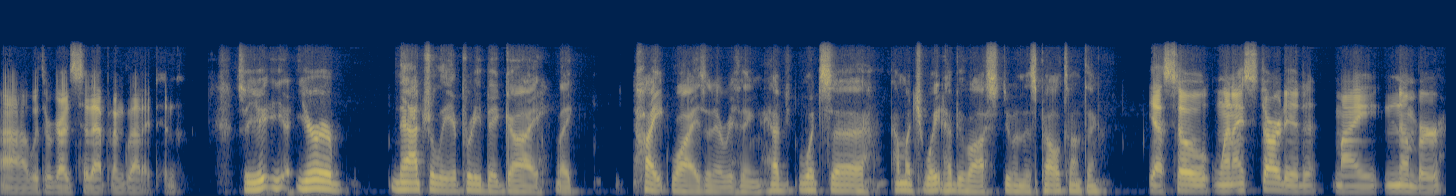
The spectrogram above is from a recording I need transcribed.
uh, with regards to that, but I'm glad I did. So you you- you're naturally a pretty big guy, like height wise and everything. Have what's uh how much weight have you lost doing this Peloton thing? Yeah. So when I started, my number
